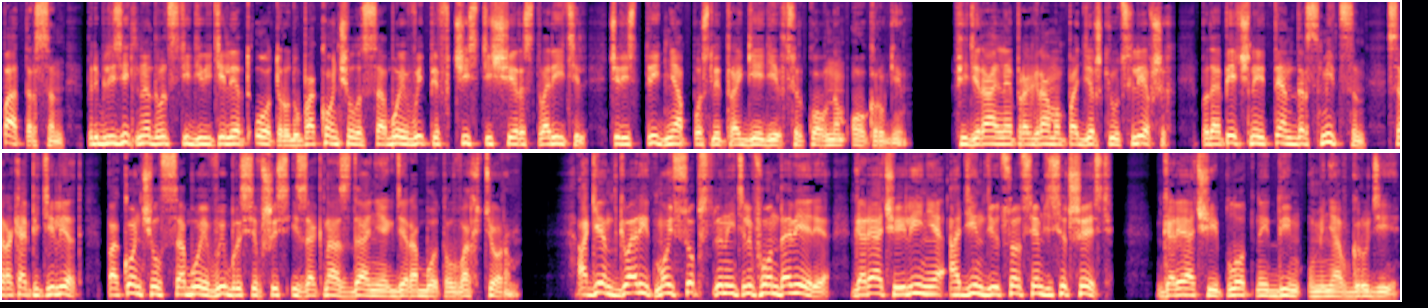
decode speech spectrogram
Паттерсон, приблизительно 29 лет от роду, покончила с собой, выпив чистящий растворитель через три дня после трагедии в церковном округе. Федеральная программа поддержки уцелевших, подопечный Тендер Смитсон, 45 лет, покончил с собой, выбросившись из окна здания, где работал вахтером. Агент говорит, мой собственный телефон доверия, горячая линия 1976. Горячий плотный дым у меня в груди.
